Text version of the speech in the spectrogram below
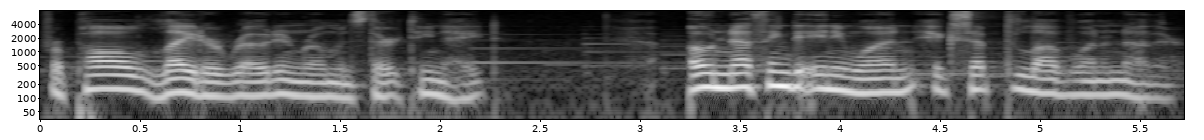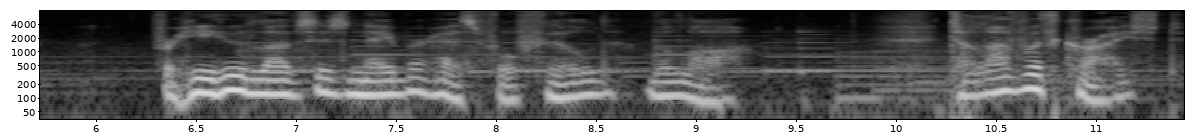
For Paul later wrote in Romans 13:8, "Owe nothing to anyone except to love one another, for he who loves his neighbor has fulfilled the law." To love with Christ,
